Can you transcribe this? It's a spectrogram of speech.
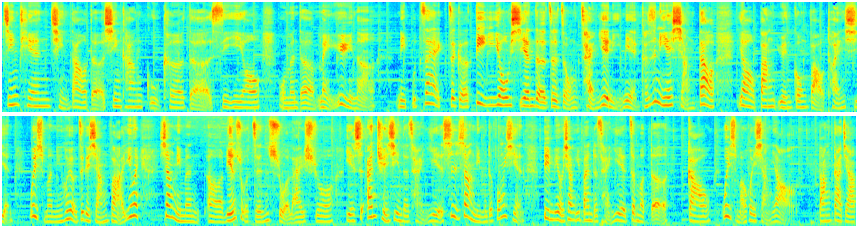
今天请到的新康骨科的 CEO，我们的美玉呢？你不在这个第一优先的这种产业里面，可是你也想到要帮员工保团险，为什么你会有这个想法？因为像你们呃连锁诊所来说，也是安全性的产业。事实上，你们的风险并没有像一般的产业这么的高。为什么会想要帮大家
